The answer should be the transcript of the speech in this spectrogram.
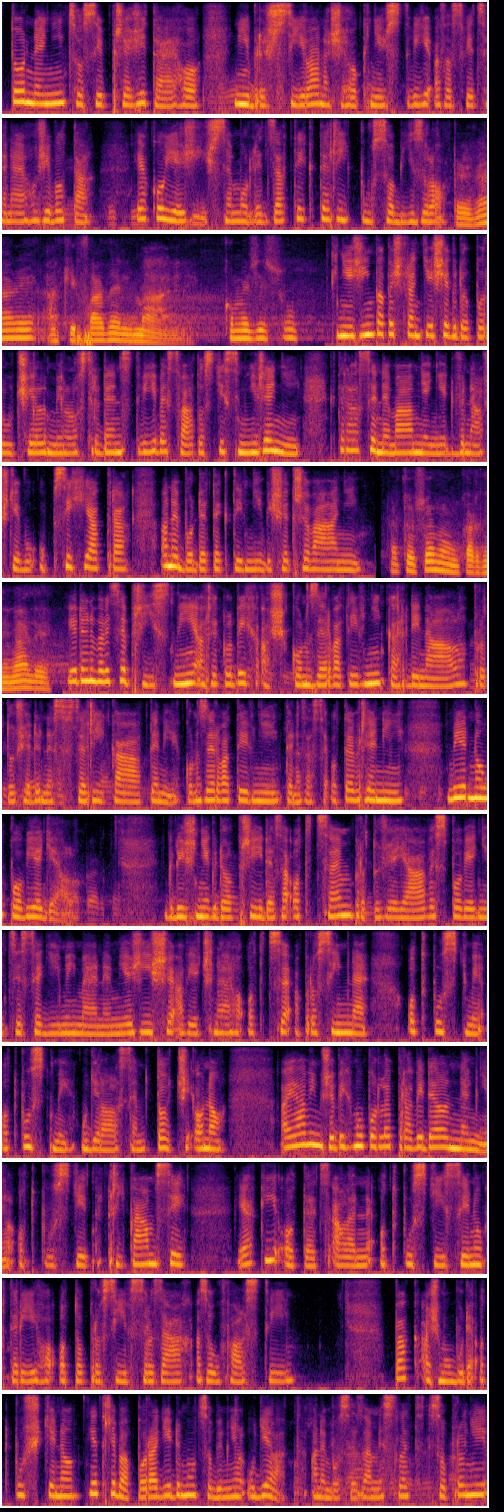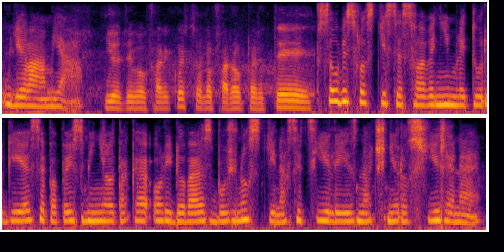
To není cosi přežitého, nýbrž síla našeho kněžství a zasvěceného života, jako Ježíš se modlit za ty, kteří působí zlo. pregare a chi fa del male, come Gesù. Kněžím papež František doporučil milosrdenství ve svátosti smíření, která se nemá měnit v návštěvu u psychiatra anebo detektivní vyšetřování. Jeden velice přísný a řekl bych až konzervativní kardinál, protože dnes se říká, ten je konzervativní, ten zase otevřený, mi jednou pověděl. Když někdo přijde za otcem, protože já ve spovědnici sedím jménem Ježíše a věčného otce a prosím ne, odpust mi, odpust mi, udělal jsem to či ono. A já vím, že bych mu podle pravidel neměl odpustit. Říkám si, jaký otec ale neodpustí synu, který ho o to prosí v slzách a zoufalství? Pak, až mu bude odpuštěno, je třeba poradit mu, co by měl udělat, anebo se zamyslet, co pro něj udělám já. V souvislosti se slavením liturgie se papež zmínil také o lidové zbožnosti na Sicílii značně rozšířené.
